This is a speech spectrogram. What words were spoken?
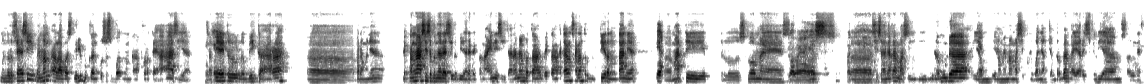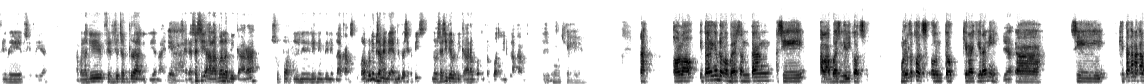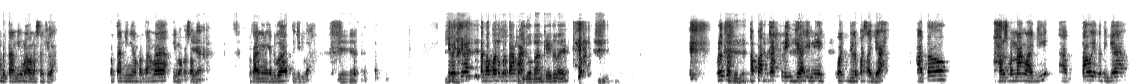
menurut saya sih memang Alaba sendiri bukan khusus buat mengcover TAA sih ya. Okay. Tapi ya itu lebih ke arah uh, apa namanya back tengah sih sebenarnya sih lebih dari back tengah ini sih karena memang back tengah kita kan sekarang terbukti rentan ya ya. uh, Matip, terus Gomez, Gomez. terus uh, sisanya kan masih muda-muda yang ya. yang memang masih perlu banyak jam terbang kayak Rhys Williams, lalu Ned Phillips gitu ya. Apalagi Virgil cedera gitu ya. Nah, itu ya. saya rasa sih Alaba lebih ke arah support lini lini lini belakang sih. Walaupun dia bisa main DM juga sih, tapi menurut saya sih dia lebih ke arah buat memperkuat lini belakang. Oke. Okay. Nah, kalau kita ingin udah ngebahas tentang si Alaba sendiri coach menurut lo coach untuk kira-kira nih yeah. Ya. uh, si kita kan akan bertanding melawan Aston Villa. Pertandingan pertama 5-0. Yeah. Pertandingan kedua 7-2. Yeah. Kira-kira tanggapan lu pertama? 7-2 bangke itu lah ya. Menurut lo, apakah liga ini dilepas aja atau harus menang lagi atau yang ketiga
